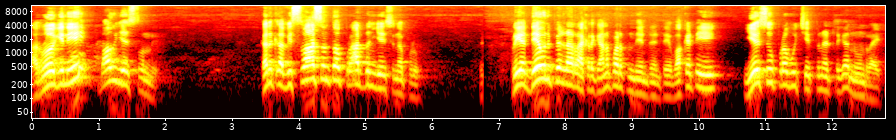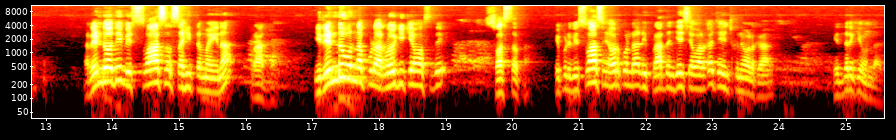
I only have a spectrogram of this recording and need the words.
ఆ రోగిని బాగు చేస్తుంది. కనుక విశ్వాసంతో ప్రార్థన చేసినప్పుడు ప్రియ దేవుని పిల్లలు అక్కడ కనపడుతుంది ఏంటంటే ఒకటి యేసు ప్రభు చెప్పినట్లుగా నూనె రాయటం. రెండోది విశ్వాస సహితమైన ప్రార్థన. ఈ రెండు ఉన్నప్పుడు ఆ రోగికి ఏమొస్తుంది? స్వస్థత. ఇప్పుడు విశ్వాసం ఎవరికి ఉండాలి? ప్రార్థన చేసేవాళ్ళకా చేయించుకునేవాళ్ళకా? ఇద్దరికీ ఉండాలి.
